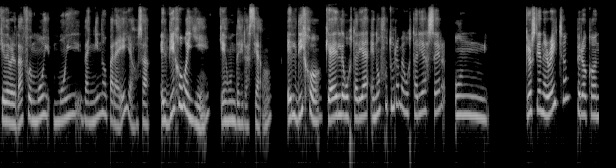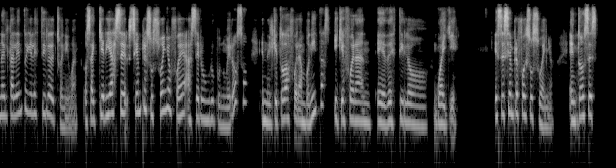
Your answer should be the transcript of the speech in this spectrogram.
que de verdad fue muy, muy dañino para ellas. O sea, el viejo YG, que es un desgraciado, él dijo que a él le gustaría, en un futuro me gustaría ser un Girls' Generation, pero con el talento y el estilo de 21. O sea, quería hacer, siempre su sueño fue hacer un grupo numeroso en el que todas fueran bonitas y que fueran eh, de estilo YG. Ese siempre fue su sueño. Entonces,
